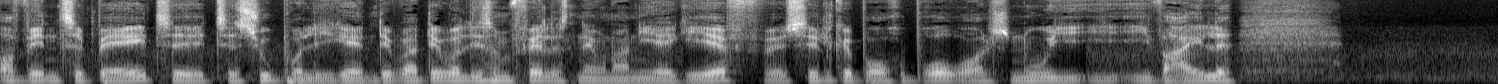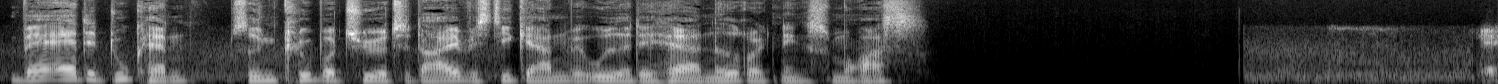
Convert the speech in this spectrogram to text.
at vende tilbage til, til Superligaen. Det var, det var ligesom fællesnævneren i AGF, øh, Silkeborg, Hobro, og altså nu i, i, i Vejle. Hvad er det, du kan, siden klubber tyr til dig, hvis de gerne vil ud af det her nedrykningsmoras? Ja,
